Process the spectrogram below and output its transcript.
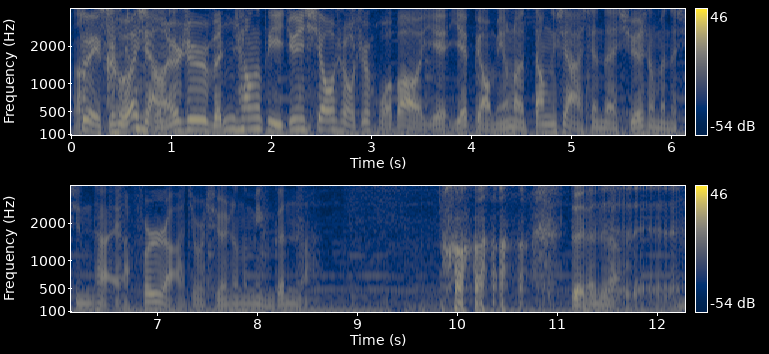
啊对，可想而知，文昌帝君销售之火爆，也也表明了当下现在学生们的心态啊，分儿啊，就是学生的命根呐、对对真的对对对对嗯，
